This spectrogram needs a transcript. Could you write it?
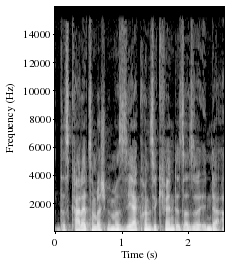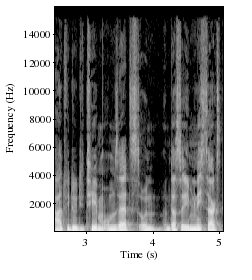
dass Carla zum Beispiel immer sehr konsequent ist, also in der Art, wie du die Themen umsetzt und, und dass du eben nicht sagst,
